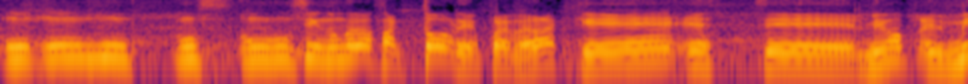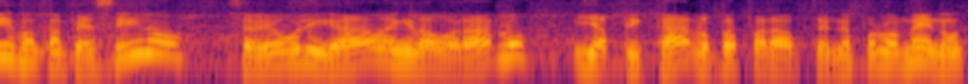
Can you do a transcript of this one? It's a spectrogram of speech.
un, sinnúmero de factores, pues, ¿verdad? Que este, el, mismo, el mismo campesino se ve obligado en elaborarlo y aplicarlo, pues, para obtener por lo menos,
